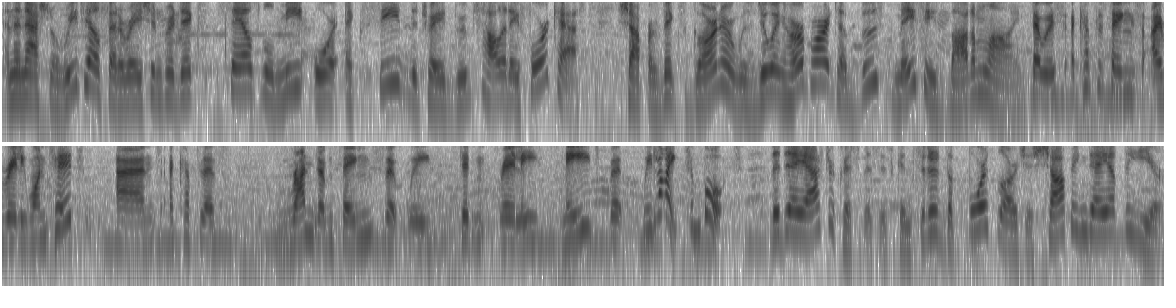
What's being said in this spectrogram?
and the National Retail Federation predicts sales will meet or exceed the trade group's holiday forecast. Shopper Vix Garner was doing her part to boost Macy's bottom line. There was a couple of things I really wanted and a couple of random things that we didn't really need but we liked and bought. The day after Christmas is considered the fourth largest shopping day of the year.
